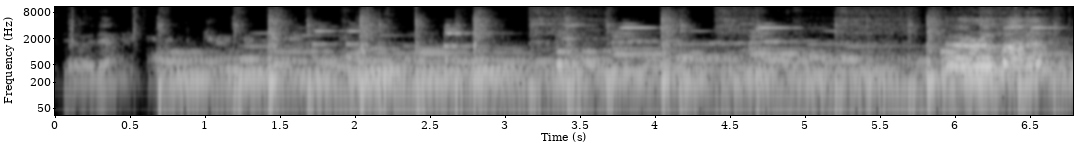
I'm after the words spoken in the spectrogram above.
Ska jag göra det? Track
